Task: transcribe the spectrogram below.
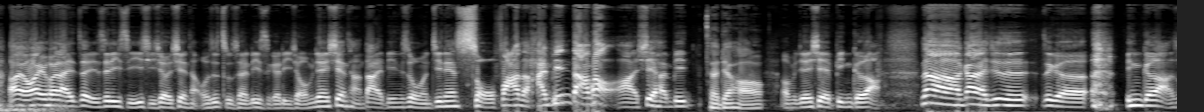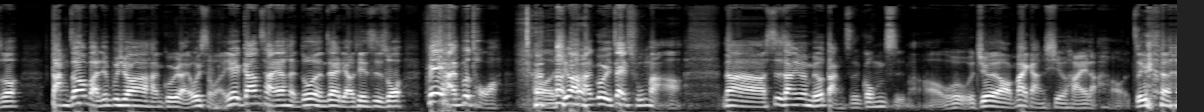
嗨，欢迎回来，这里是历史一起秀的现场，我是主持人历史哥李修。我们今天现场大来宾是我们今天首发的韩冰大炮啊，谢韩冰。大家好，我们今天谢谢冰哥啊。那刚才就是这个 冰哥啊说，党中央本来就不希望韩国瑜来，为什么？因为刚才很多人在聊天室说非韩不投啊，哦，希望韩国瑜再出马啊。那事实上因为没有党职公职嘛，啊，我我觉得哦，麦港小嗨了，好，这个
